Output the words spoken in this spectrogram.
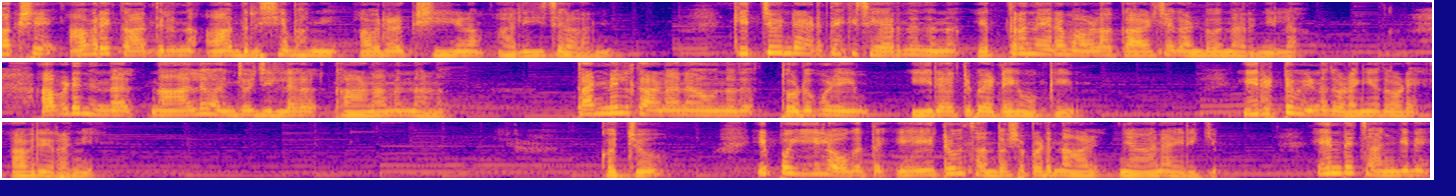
പക്ഷേ അവരെ കാത്തിരുന്ന ആ ദൃശ്യഭംഗി അവരുടെ ക്ഷീണം അലിയിച്ചു കളഞ്ഞു. കിച്ചുവിന്റെ അടുത്തേക്ക് ചേർന്ന് നിന്ന് എത്ര നേരം അവൾ ആ കാഴ്ച കണ്ടുവെന്ന് അറിഞ്ഞില്ല അവിടെ നിന്നാൽ നാലോ അഞ്ചോ ജില്ലകൾ കാണാമെന്നാണ്. കണ്ണിൽ കാണാനാവുന്നത് തൊടുപുഴയും ഈരാറ്റുപേട്ടയും ഒക്കെയും. ഇരുട്ട് വീണു തുടങ്ങിയതോടെ അവരിറങ്ങി. കൊച്ചു ഇപ്പൊ ഈ ലോകത്ത് ഏറ്റവും സന്തോഷപ്പെടുന്ന ആൾ ഞാനായിരിക്കും. എന്റെ ചങ്കിനെ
